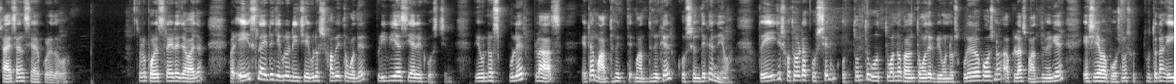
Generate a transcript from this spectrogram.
সাজেশান শেয়ার করে দেবো। চলো পরের স্লাইডে যাওয়া যাক। আর এই স্লাইডে যেগুলো নিচে এগুলো সবই তোমাদের প্রিভিয়াস ইয়ারের কোশ্চেন বিভিন্ন স্কুলের প্লাস এটা মাধ্যমিক মাধ্যমিকের কোশ্চেন থেকে নেওয়া। তো এই যে সতেরোটা কোশ্চেন অত্যন্ত গুরুত্বপূর্ণ, কারণ তোমাদের বিভিন্ন স্কুলেরও প্রশ্ন, আর প্লাস মাধ্যমিকে এসে যাওয়া প্রশ্ন। সুতরাং এই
